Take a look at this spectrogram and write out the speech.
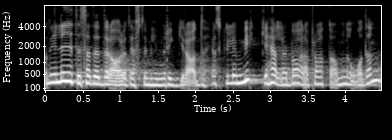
Och det är lite så att det drar ut efter min ryggrad. Jag skulle mycket hellre bara prata om nåden.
